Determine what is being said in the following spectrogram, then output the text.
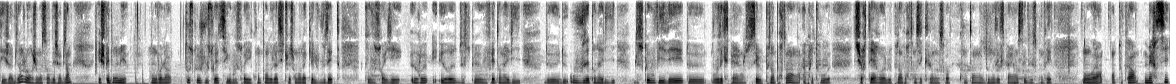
déjà bien, genre je m'en sors déjà bien et je fais de mon mieux. Donc voilà, tout ce que je vous souhaite c'est que vous soyez content de la situation dans laquelle vous êtes, que vous soyez heureux et heureuse de ce que vous faites dans la vie, de, où vous êtes dans la vie, de ce que vous vivez, de vos expériences. C'est le plus important. Hein. Après tout, euh, sur Terre, euh, le plus important, c'est qu'on soit content de nos expériences et de ce qu'on fait. Donc voilà, en tout cas, merci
